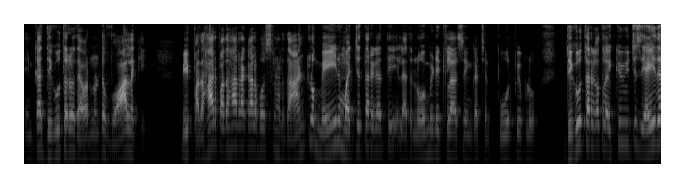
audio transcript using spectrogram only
ఇంకా దిగువ తరగతి ఎవరిని ఉంటే వాళ్ళకి మీ పదహారు పదహారు రకాల బస్సులు ఉన్నారు. దాంట్లో మెయిన్ మధ్యతరగతి లేకపోతే లో మిడిల్ క్లాస్ ఇంకా చిన్న పూర్ పీపుల్ దిగువ తరగతిలో ఎక్కువ యూజ్ చేసి ఐదు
